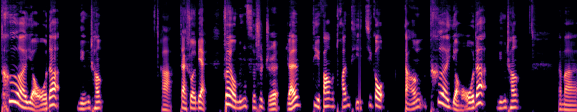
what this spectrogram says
特有的名称。啊，再说一遍，专有名词是指人、地方、团体、机构等特有的名称。那么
